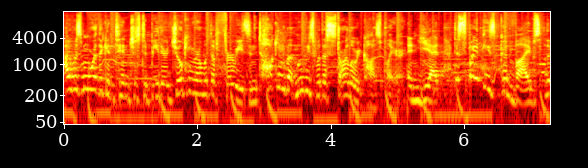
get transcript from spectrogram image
I was more than content just to be there joking around with the furries and talking about movies with a Star-Lord cosplayer. And yet, despite these good vibes, the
